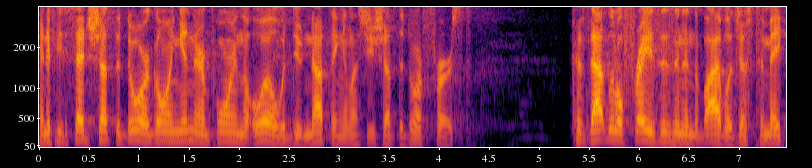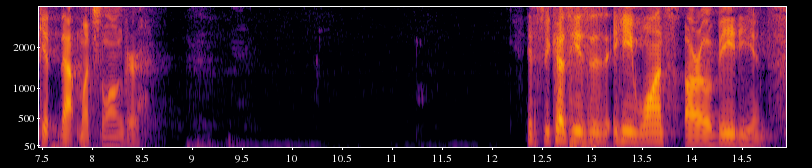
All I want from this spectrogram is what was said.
And if He said shut the door, going in there and pouring the oil would do nothing unless you shut the door first. Because that little phrase isn't in the Bible just to make it that much longer. It's because he's, he wants our obedience.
